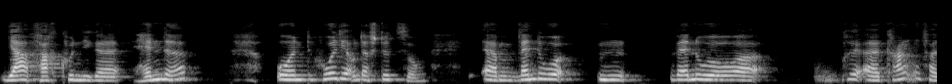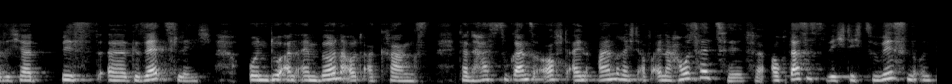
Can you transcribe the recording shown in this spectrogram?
ja fachkundige Hände und hol dir Unterstützung. Ähm, wenn du, wenn du äh, krankenversichert bist äh, gesetzlich und du an einem Burnout erkrankst, dann hast du ganz oft ein Anrecht auf eine Haushaltshilfe. Auch das ist wichtig zu wissen und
